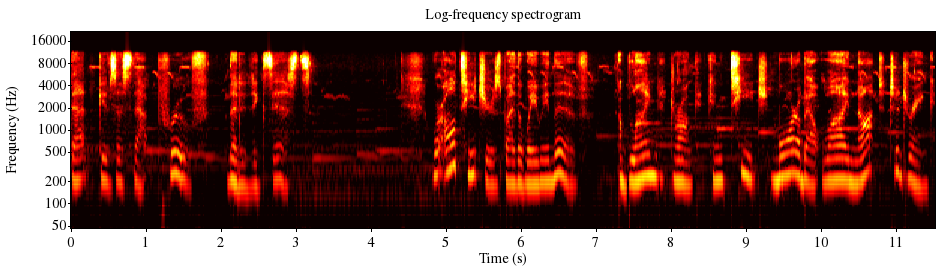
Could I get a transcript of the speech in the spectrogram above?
That gives us that proof that it exists. We're all teachers by the way we live. A blind drunk can teach more about why not to drink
